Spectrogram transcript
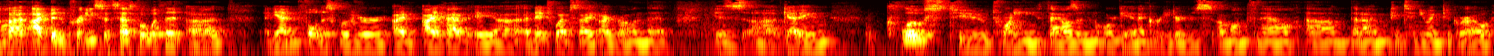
Uh, I've been pretty successful with it. Uh, again, full disclosure, I, I have a, uh, a niche website I run that is uh, getting close to 20,000 organic readers a month now um, that I'm continuing to grow.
